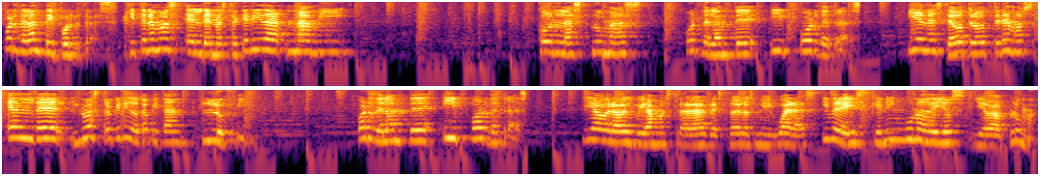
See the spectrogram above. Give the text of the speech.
por delante y por detrás. Aquí tenemos el de nuestra querida Nami con las plumas por delante y por detrás. Y en este otro tenemos el de nuestro querido capitán Luffy por delante y por detrás. Y ahora os voy a mostrar al resto de los Mugiwaras y veréis que ninguno de ellos lleva pluma.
